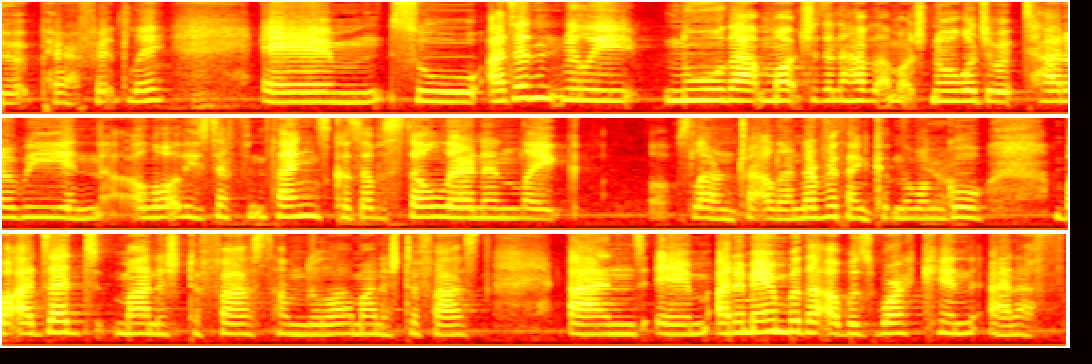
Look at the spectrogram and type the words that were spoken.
do it perfectly. Um, so I didn't really know that much. I didn't have that much knowledge about Taraweeh and a lot of these different things because I was still learning like. I was learning, trying to learn everything in the one Yeah. go. But I did manage to fast, alhamdulillah, I managed to fast. And um, I remember that I was working and I f-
